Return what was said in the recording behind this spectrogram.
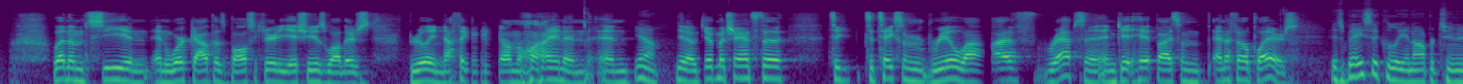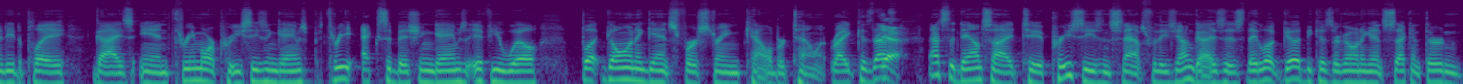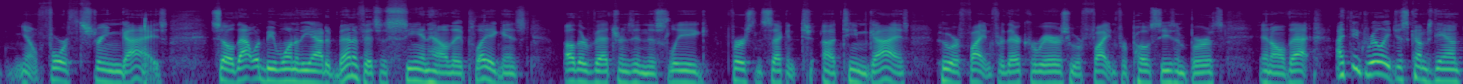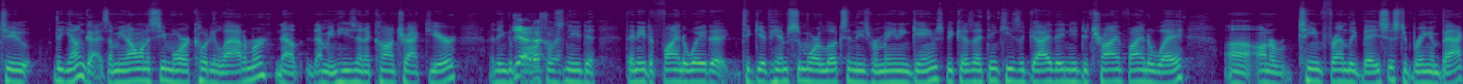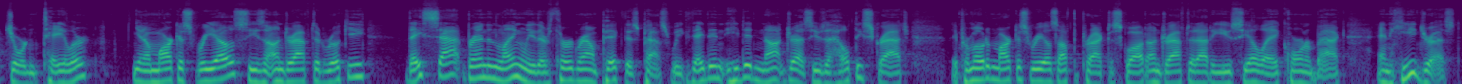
let him see and, and work out those ball security issues while there's really nothing on the line and and yeah. you know give him a chance to to to take some real live reps and, and get hit by some NFL players. It's basically an opportunity to play guys in three more preseason games, three exhibition games, if you will, but going against first string caliber talent, right? Because that's yeah. that's the downside to preseason snaps for these young guys is they look good because they're going against second, third, and you know fourth string guys. So that would be one of the added benefits is seeing how they play against other veterans in this league, first and second t- uh, team guys who are fighting for their careers, who are fighting for postseason berths and all that. I think really it just comes down to the young guys. I mean, I want to see more Cody Latimer. Now, I mean, he's in a contract year. I think the yeah, Broncos definitely. need to they need to find a way to to give him some more looks in these remaining games because I think he's a guy they need to try and find a way uh, on a team friendly basis to bring him back. Jordan Taylor, you know, Marcus Rios, he's an undrafted rookie. They sat Brendan Langley, their third round pick this past week. They didn't. He did not dress. He was a healthy scratch. They promoted Marcus Rios off the practice squad, undrafted out of UCLA, cornerback, and he dressed.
